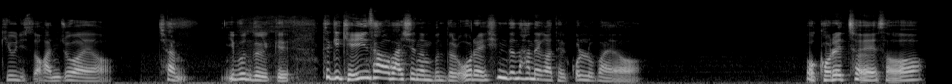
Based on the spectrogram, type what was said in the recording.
기운이 썩 안 좋아요. 참 이분들 이렇게 특히 개인 사업 하시는 분들 올해 힘든 한 해가 될 걸로 봐요. 뭐 거래처에서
